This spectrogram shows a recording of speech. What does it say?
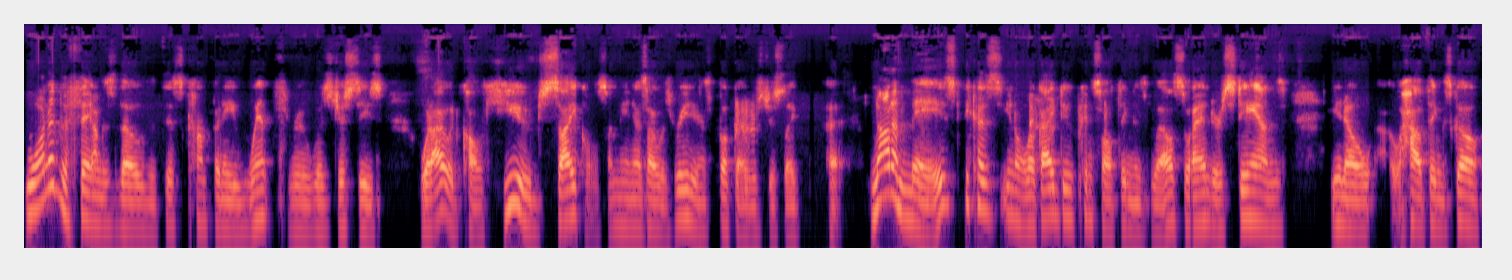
One of the things, yep. though, that this company went through was just these what I would call huge cycles. I mean, as I was reading this book, I mm-hmm. was just like uh, not amazed because you know, like I do consulting as well, so I understand, you know, how things go.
